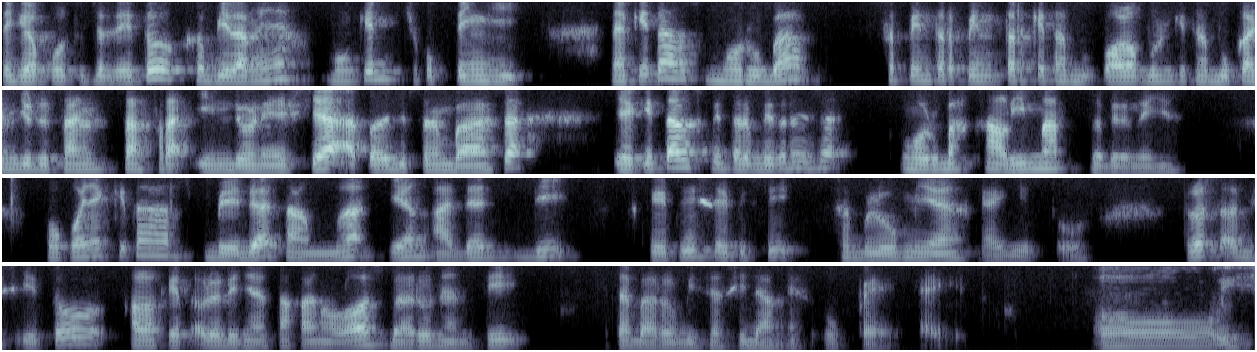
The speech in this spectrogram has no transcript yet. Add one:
37 itu kebilangnya mungkin cukup tinggi. Nah, kita harus merubah sepinter-pinter kita walaupun kita bukan jurusan sastra Indonesia atau jurusan bahasa, ya kita harus pinter-pinter bisa mengubah kalimat sebenarnya. Pokoknya kita harus beda sama yang ada di skripsi-skripsi sebelumnya kayak gitu. Terus abis itu kalau kita udah dinyatakan lolos baru nanti kita baru bisa sidang SUP kayak gitu. Oh, ih,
